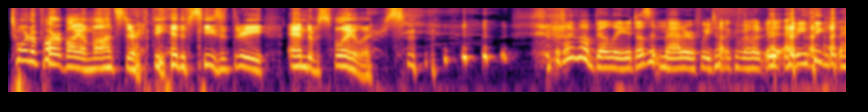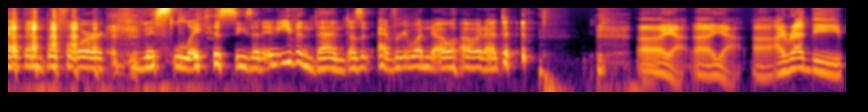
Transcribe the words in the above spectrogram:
torn apart by a monster at the end of season three. End of spoilers. We're talking about Billy. It doesn't matter if we talk about anything that happened before this latest season. And even then, doesn't everyone know how it ended? uh, yeah, uh, yeah. Uh, I read the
